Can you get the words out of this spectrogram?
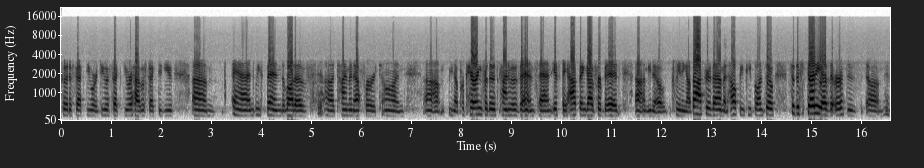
could affect you, or do affect you, or have affected you. Um, and we spend a lot of uh, time and effort on um, you know, preparing for those kind of events, and if they happen, God forbid, um, you know, cleaning up after them and helping people. And so, so the study of the earth is um, is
